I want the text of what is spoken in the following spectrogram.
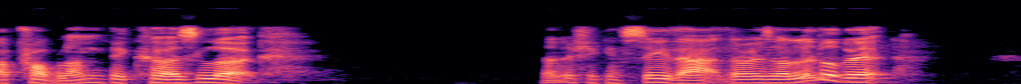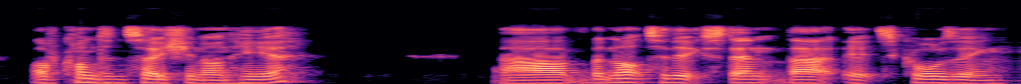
a problem because look, I don't know if you can see that, there is a little bit of condensation on here, uh, but not to the extent that it's causing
